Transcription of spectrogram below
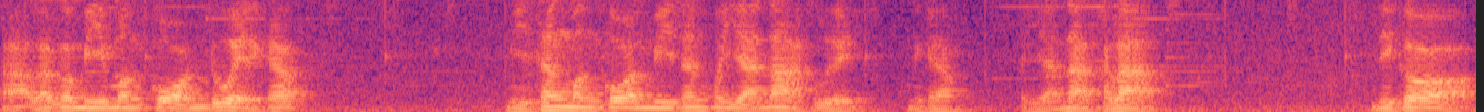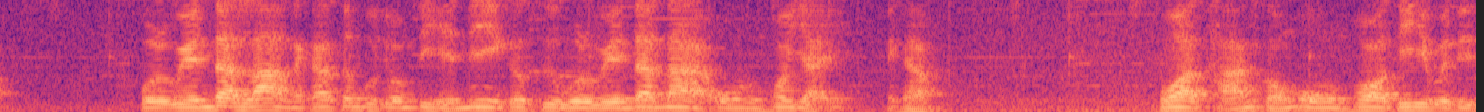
อ่าแล้วก็มีมังกรด้วยนะครับ มีทั้งมังกรมีทั้งพญานาคเลยนะครับพญานาคราช นี่ก็บริเวณด้านล่างนะครับท่านผู้ชมที่เห็นนี่ก็คือบริเวณด้านหน้าองค์หลวงพ่อใหญ่นะครับเพราะ ว่าฐานขององค์หลวงพ่อที่ประดิษ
